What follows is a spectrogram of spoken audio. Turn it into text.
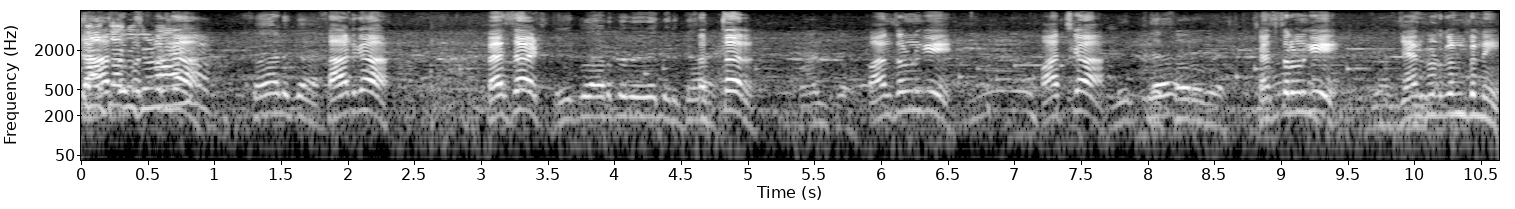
चार सौ पचपन का। साठ का। साठ का। पैंसठ। एक लाख तो दे दे सत्तर। पाँच सौ। की पाँच का? सौ रुपये। छह सौ रुपये की? जैन फ़ूड कंपनी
